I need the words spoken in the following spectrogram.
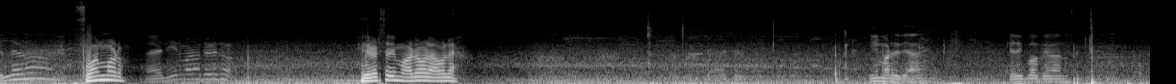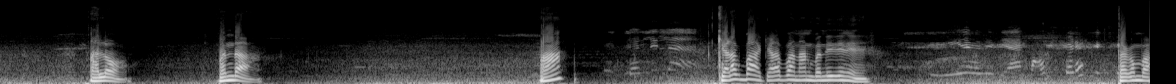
ಎಲ್ಲ ಫೋನ್ ಮಾಡು. ನೀನು ಮಾಡೋದು ಹೇಳಿದ್ದು. ಎರಡು ಸರಿ ಮಾಡೋಳ ಅವಳೆ. ನೀನು ಮಾಡ್ತಿದ್ಯಾ? ಕೆಳಗೆ ಬಾ ಬೇಗ. ಹಲೋ ಬಂದ? ಹಾಂ ಕೆಳಗೆ ಬಾ ಕೆಳಗೆ ಬಾ, ನಾನು ಬಂದಿದ್ದೀನಿ. ತಗೊಂಬಾ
